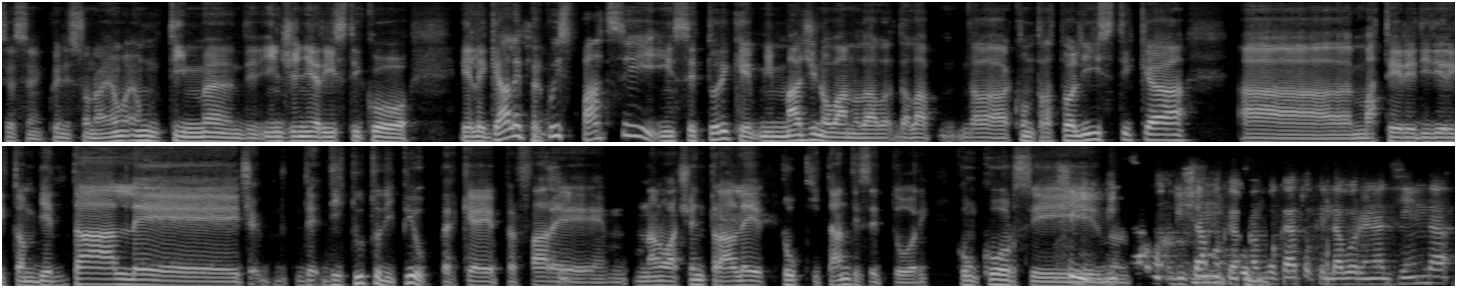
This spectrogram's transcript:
Sì, sì, quindi sono, è, un, è, un, team ingegneristico e legale, sì. per cui spazi in settori che mi immagino vanno dalla, dalla, dalla contrattualistica a materie di diritto ambientale, cioè, de- di tutto di più, perché per fare sì. una nuova centrale tocchi tanti settori, concorsi. Sì, diciamo, diciamo che un avvocato che lavora in azienda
